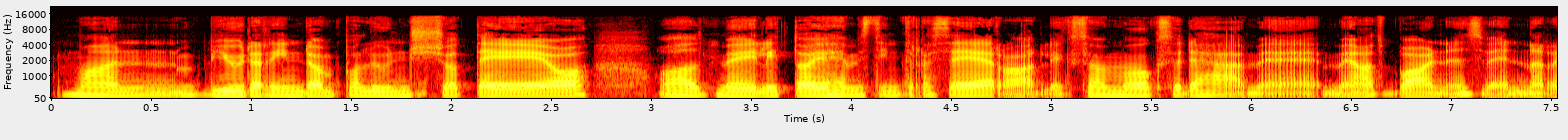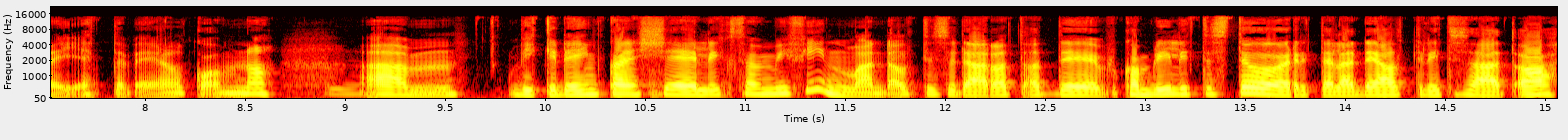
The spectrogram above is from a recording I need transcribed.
man bjuder in dem på lunch och te och, och allt möjligt och är hemskt intresserad liksom. Och också det här med, med att barnens vänner är jättevälkomna. Um, vilket det inte kanske är liksom i Finland alltid sådär att, att det kan bli lite störigt eller det är alltid lite så att ah,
